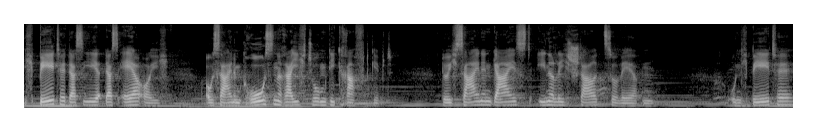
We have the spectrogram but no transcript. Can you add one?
ich bete, dass, ihr, dass er euch aus seinem großen Reichtum die Kraft gibt durch seinen Geist innerlich stark zu werden. Und ich bete,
